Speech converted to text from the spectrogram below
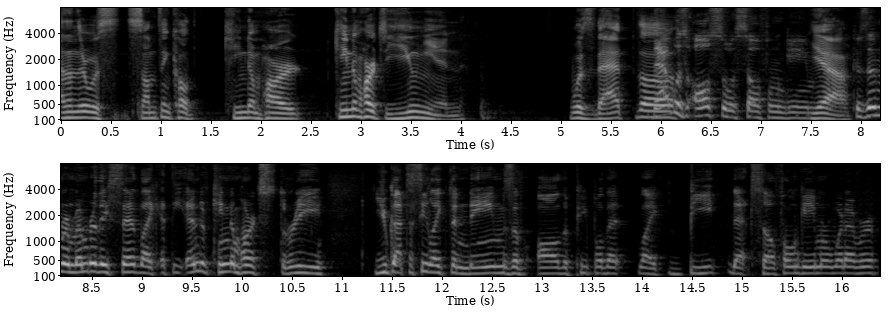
And then there was something called Kingdom Heart Kingdom Hearts Union. Was that the that was also a cell phone game. Yeah. Because then remember they said like at the end of Kingdom Hearts three, you got to see like the names of all the people that like beat that cell phone game or whatever.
